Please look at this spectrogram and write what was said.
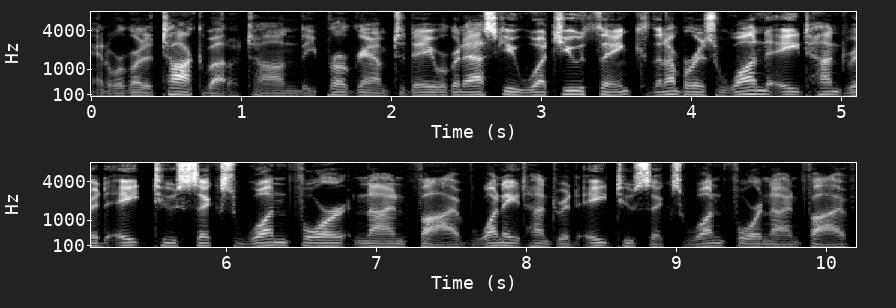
and we're going to talk about it on the program today. We're going to ask you what you think. The number is 1 800 826 1495, 1 800 826 1495,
